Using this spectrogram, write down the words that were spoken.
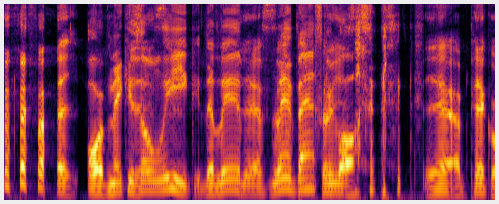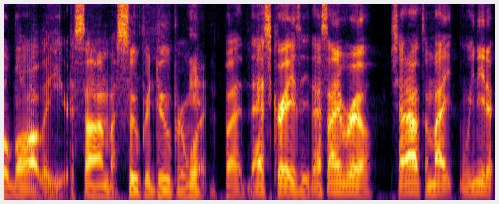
Or make his own league, the live, Yes, live basketball. yeah, a pickleball league or something, a super duper Yeah. one. But that's crazy. That's unreal. Shout out to Mike. We need to,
